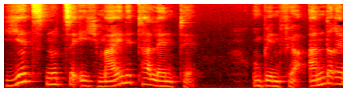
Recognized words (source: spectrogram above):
Jetzt nutze ich meine Talente und bin für andere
